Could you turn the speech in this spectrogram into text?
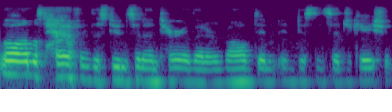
well almost half of the students in Ontario that are involved in, in distance education.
